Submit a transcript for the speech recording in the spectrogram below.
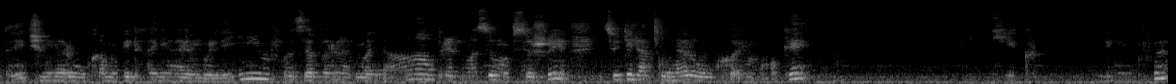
Прокатуючими рухами відганяємо лімфу, забираємо набряк, масуємо всю шию, цю ділянку не рухаємо, окей? Тік лімфи.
